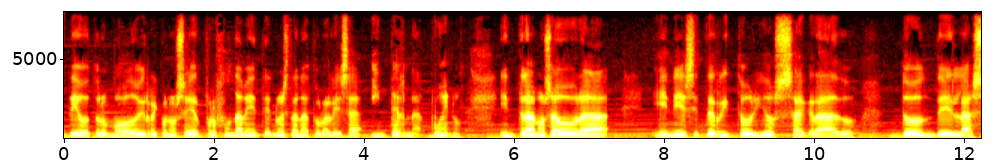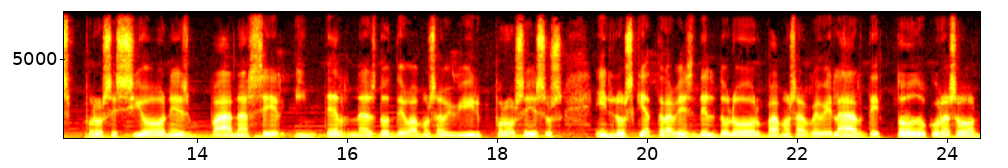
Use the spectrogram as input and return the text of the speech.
de otro modo y reconocer profundamente nuestra naturaleza interna. Bueno, entramos ahora en ese territorio sagrado donde las procesiones van a ser internas, donde vamos a vivir procesos en los que a través del dolor vamos a revelar de todo corazón.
